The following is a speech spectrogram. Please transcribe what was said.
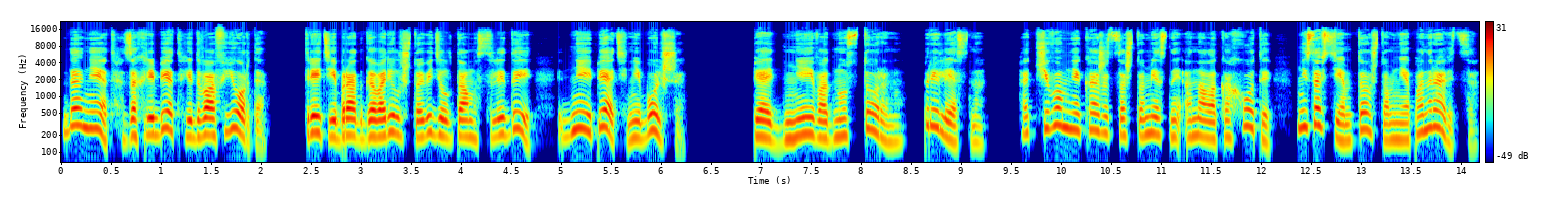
«Да нет, за хребет и два фьорда. Третий брат говорил, что видел там следы, дней пять, не больше. Пять дней в одну сторону. Прелестно. Отчего мне кажется, что местный аналог охоты не совсем то, что мне понравится.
